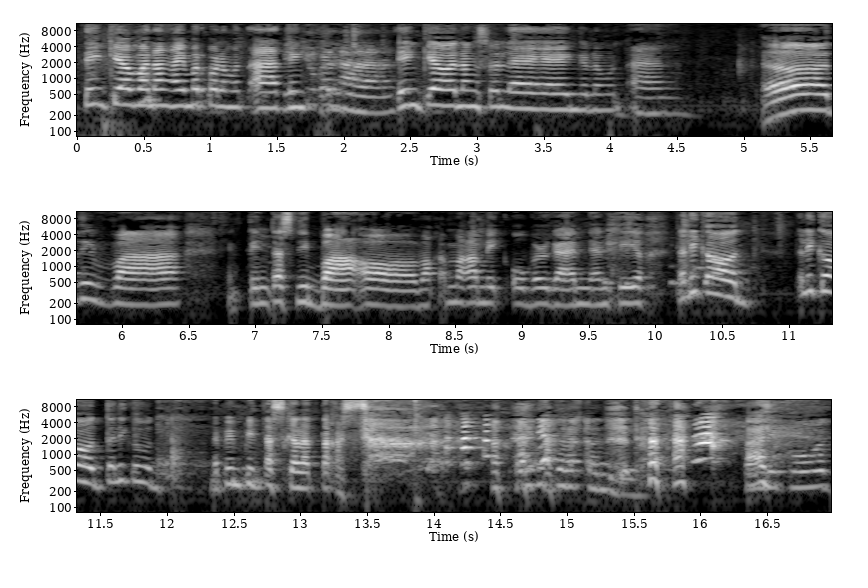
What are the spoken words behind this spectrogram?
thank you, manang Aymar ko naman, ah, thank, you na. Thank you, nang suleng, naman, ah. Oh, di ba? Nagpintas, di ba? Oh, maka, maka makeover ganyan, tiyo. Talikod, talikod, talikod. Napimpintas ka lang takas. Na. Talikod,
